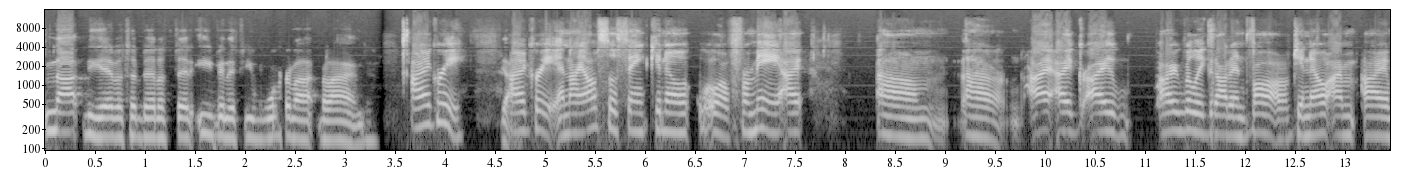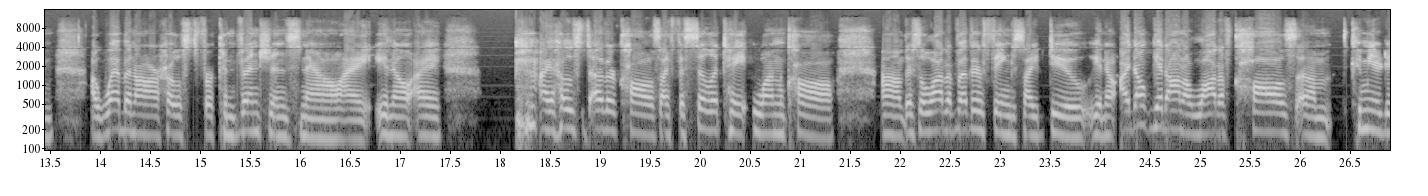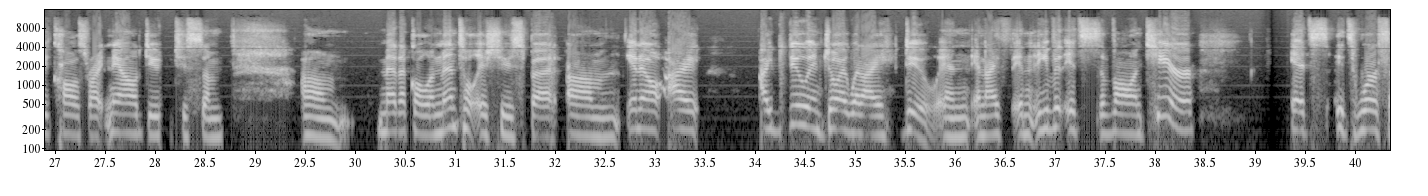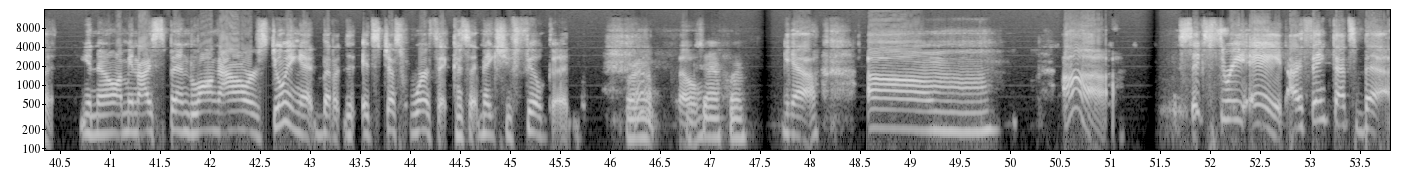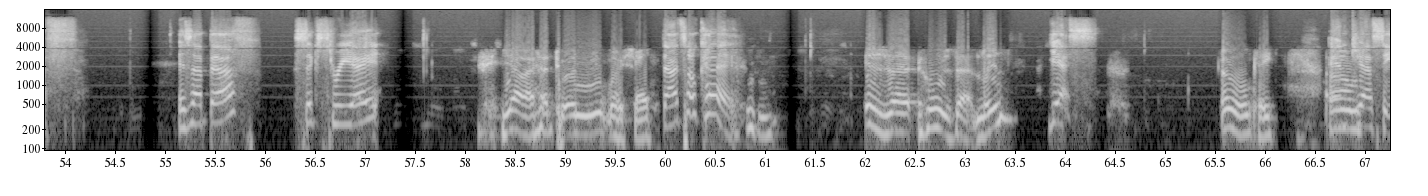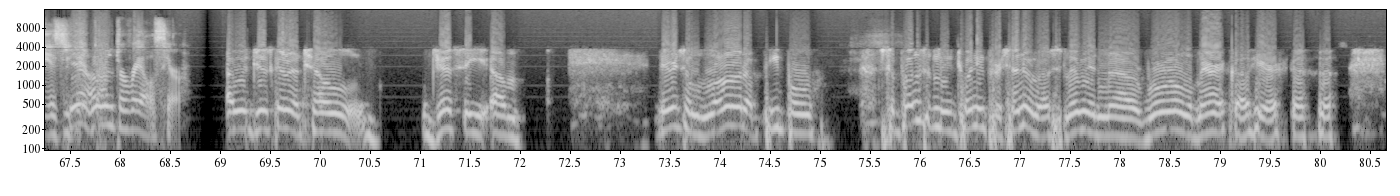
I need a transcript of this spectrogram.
not be able to benefit even if you were not blind. I agree. Yeah. I agree, and I also think you know, well, for me, I, um, uh, I, I, I I really got involved. You know, I'm I'm a webinar host for conventions now. I you know I I host other calls. I facilitate one call. Um, there's a lot of other things I do. You know, I don't get on a lot of calls, um, community calls right now due to some um, medical and mental issues. But um, you know, I I do enjoy what I do, and and I and even it's a volunteer. It's it's worth it. You know, I mean, I spend long hours doing it, but it's just worth it because it makes you feel good. Right. So, exactly. Yeah. Um, ah, 638. I think that's Beth. Is that Beth? 638? Yeah, I had to unmute myself. That's okay. Is that, who is that, Lynn? Yes. Oh, okay. And um, Jesse is yeah, here. Dr. Was, Rails here. I was just going to tell Jesse um, there's a lot of people supposedly 20% of us live in uh, rural America here.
